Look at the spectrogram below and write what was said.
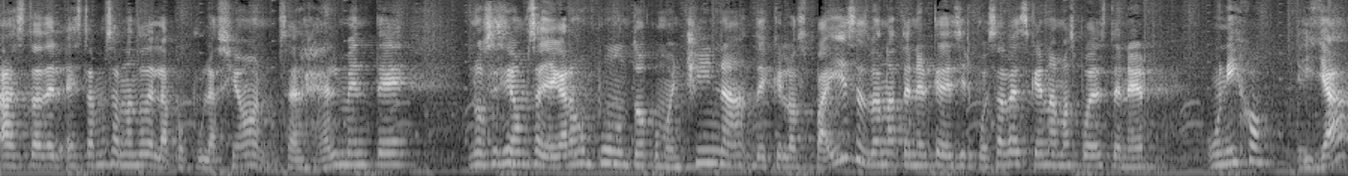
hasta estamos hablando de la población, o sea, realmente no sé si vamos a llegar a un punto como en China, de que los países van a tener que decir, pues sabes que nada más puedes tener un hijo y ya.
